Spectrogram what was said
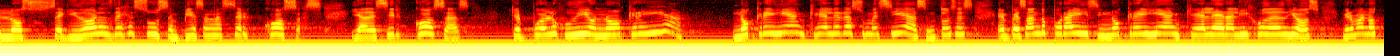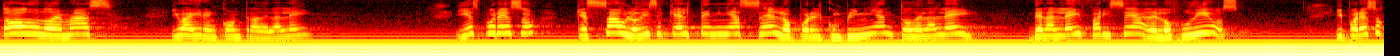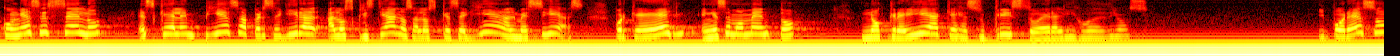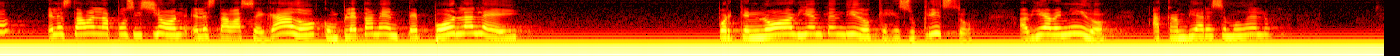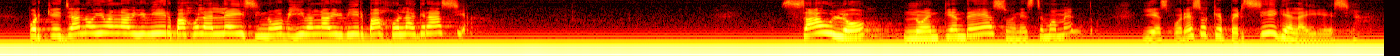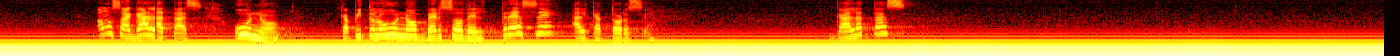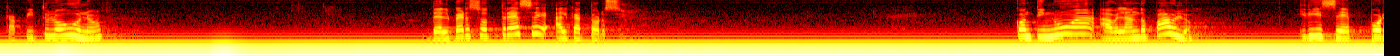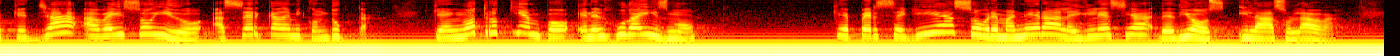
los seguidores de Jesús empiezan a hacer cosas y a decir cosas que el pueblo judío no creía. No creían que Él era su Mesías. Entonces, empezando por ahí, si no creían que Él era el Hijo de Dios, mi hermano, todo lo demás iba a ir en contra de la ley. Y es por eso que Saulo dice que él tenía celo por el cumplimiento de la ley, de la ley farisea, de los judíos. Y por eso con ese celo es que él empieza a perseguir a, los cristianos, a los que seguían al Mesías, porque él en ese momento no creía que Jesucristo era el Hijo de Dios. Y por eso él estaba en la posición, él estaba cegado completamente por la ley porque no había entendido que Jesucristo había venido a cambiar ese modelo. Porque ya no iban a vivir bajo la ley, sino iban a vivir bajo la gracia. Saulo no entiende eso en este momento y es por eso que persigue a la iglesia. Vamos a Gálatas 1 capítulo 1, verso del 13 al 14. Gálatas, capítulo 1, del verso 13 al 14. Continúa hablando Pablo y dice, porque ya habéis oído acerca de mi conducta, que en otro tiempo en el judaísmo, que perseguía sobremanera a la iglesia de Dios y la asolaba,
